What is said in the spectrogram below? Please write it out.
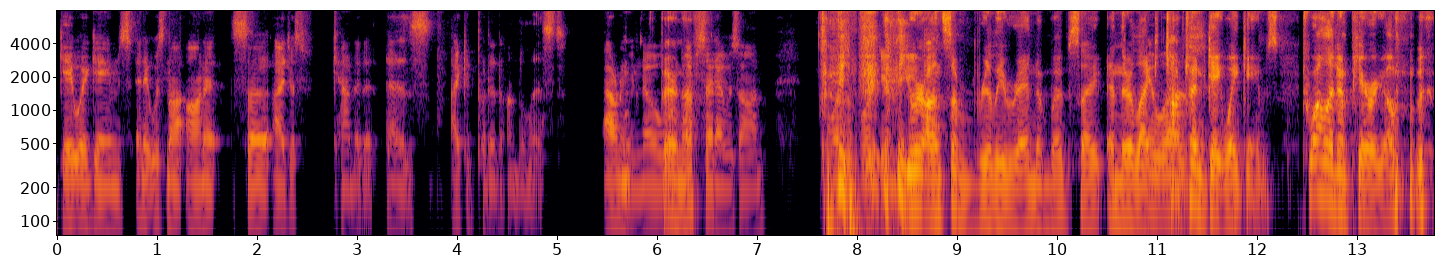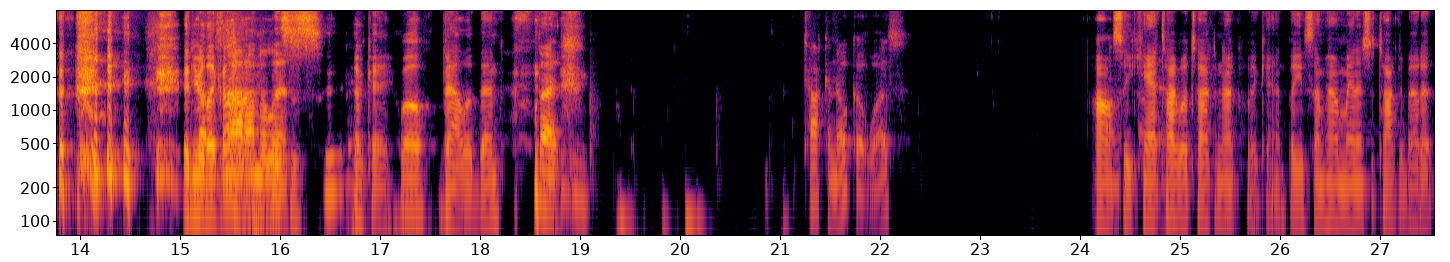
gateway games and it was not on it. So I just counted it as I could put it on the list. I don't even know Fair what enough. website I was on. Wasn't Board Game you were on some really random website, and they're like top ten gateway games, Twilight Imperium, and you're like, not "Ah, on the list." is- okay, well, valid then. But Takenoko was. Oh, so you can't talk about Takenoko again, but you somehow managed to talk about it,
